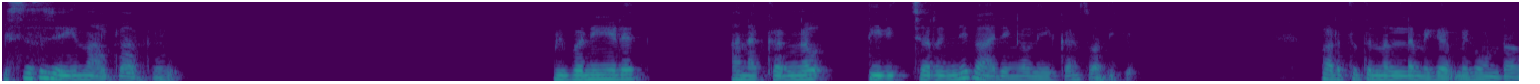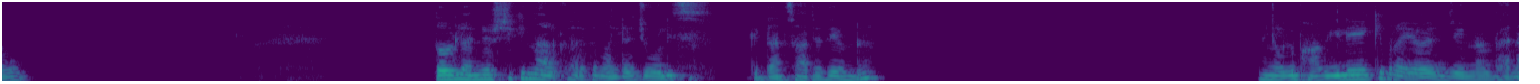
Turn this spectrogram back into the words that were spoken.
ബിസിനസ് ചെയ്യുന്ന ആൾക്കാർക്ക് വിപണിയുടെ അനക്കങ്ങൾ തിരിച്ചറിഞ്ഞ് കാര്യങ്ങൾ നീക്കാൻ സാധിക്കും. പഠിത്തത്തിൽ നല്ല മിക മികവുണ്ടാകും തൊഴിൽ അന്വേഷിക്കുന്ന ആൾക്കാർക്ക് നല്ലൊരു ജോലി കിട്ടാൻ സാധ്യതയുണ്ട്. നിങ്ങൾക്ക് ഭാവിയിലേക്ക് പ്രയോജനം ചെയ്യുന്ന ധന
